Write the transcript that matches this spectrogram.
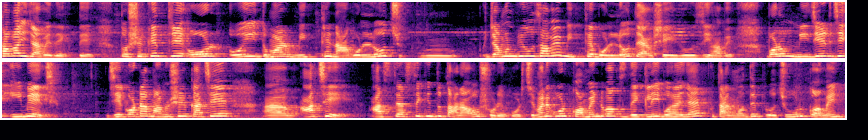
সবাই যাবে দেখতে। তো সেক্ষেত্রে ওর ওই তোমার মিথ্যে না বললেও যেমন ভিউজ হবে, মিথ্যে বললেও সেই ভিউজই হবে। বরং নিজের যে ইমেজ যে কটা মানুষের কাছে আছে, আস্তে আস্তে কিন্তু তারাও সরে পড়ছে। মানে ওর কমেন্ট বক্স দেখলেই বোঝা যায়, তার মধ্যে প্রচুর কমেন্ট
